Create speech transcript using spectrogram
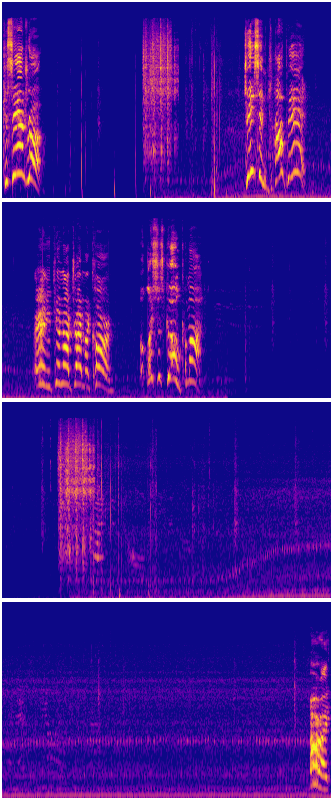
Cassandra! Jason, hop in! Hey, you cannot drive my car. Uh, Let's just go, come on. All right,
